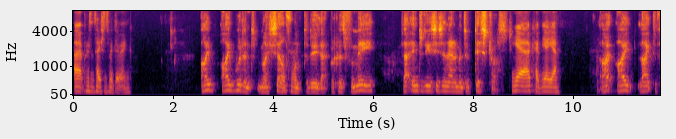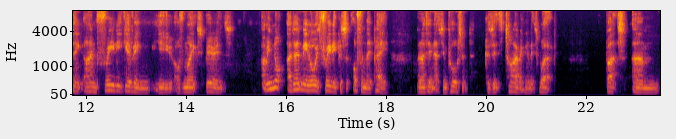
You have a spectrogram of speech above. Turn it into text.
uh, presentations we're doing? I I wouldn't myself okay. want to do that because for me that introduces an element of distrust. Yeah, okay, yeah, yeah. I, I like to think I'm freely giving you of my experience. I mean, not I don't mean always freely because often they pay, and I think that's important because it's tiring and it's work. But um,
